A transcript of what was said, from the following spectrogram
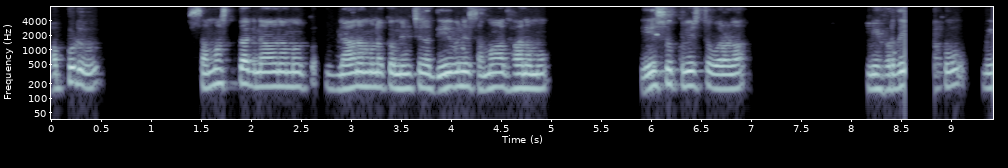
అప్పుడు సమస్త జ్ఞానము జ్ఞానమునకు మించిన దేవుని సమాధానము యేసుక్రీస్తు వలన మీ హృదయకు మీ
